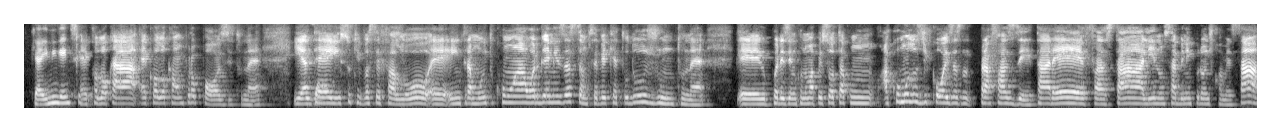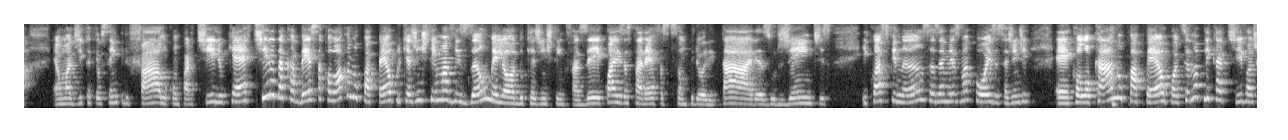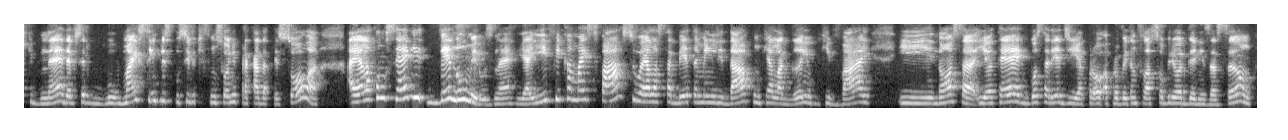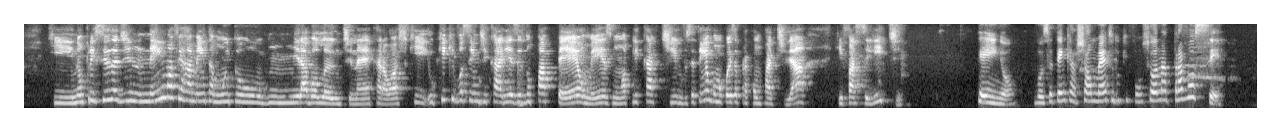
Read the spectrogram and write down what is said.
que aí ninguém se. É colocar, é colocar um propósito, né? E Exato. até isso que você falou é, entra muito com a organização. Você vê que é tudo junto, né? É, por exemplo, quando uma pessoa está com acúmulos de coisas para fazer, tarefas, tá ali, não sabe nem por onde começar, é uma dica que eu sempre falo, compartilho, que é tira da cabeça, coloca no papel, porque a gente tem uma visão melhor do que a gente tem que fazer, quais as tarefas que são prioritárias, urgentes. E com as finanças é a mesma coisa. Se a gente é, colocar no papel, pode ser no aplicativo, acho que né, deve ser o mais simples possível que funcione para cada pessoa, aí ela consegue ver números, né? E aí fica mais fácil ela saber também lidar com o que ela ganha, com o que vai. E, nossa, e eu até gostaria de, aproveitando falar sobre organização, que não precisa de nenhuma ferramenta muito mirabolante, né, Carol? Acho que o que, que você indicaria, às vezes, no papel mesmo, um aplicativo? Você tem alguma coisa para compartilhar que facilite? Tenho. Você tem que achar um método que funciona para você,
